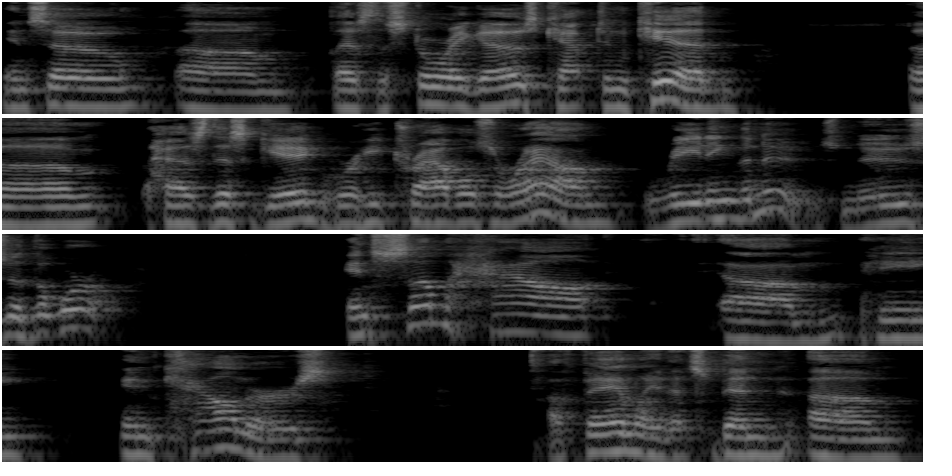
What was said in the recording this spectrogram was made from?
And so, um, as the story goes, Captain Kidd um, has this gig where he travels around reading the news, news of the world. And somehow um, he encounters a family that's been um,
